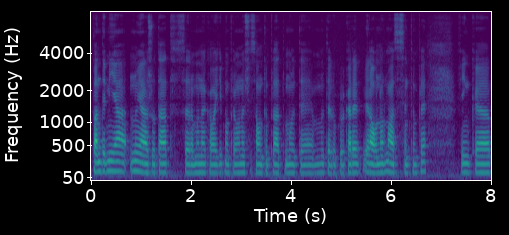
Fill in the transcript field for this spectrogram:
pandemia nu i-a ajutat să rămână ca o echipă împreună și s-au întâmplat multe, multe lucruri care erau normal să se întâmple, fiindcă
